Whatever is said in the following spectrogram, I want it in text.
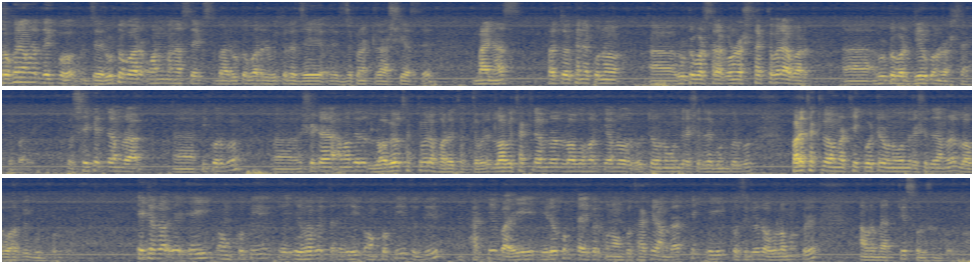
যখন আমরা দেখব যে root over one minus x বা রুট ওভারের ভিতরে যে যে কোনো একটা রাশি আছে মাইনাস হয়তো এখানে কোনো রুট ওভার ছাড়া কোনো রাশি থাকতে পারে, আবার রুট ওভার দিয়েও কোনো রাশি থাকতে পারে। তো সেক্ষেত্রে আমরা কি করব? সেটা আমাদের লবেও থাকতে পারে হরে থাকতে পারে। লবে থাকলে আমরা লব হরকে আমরা ওইটার অনুবন্ধের দ্বারা গুণ করব। হরে থাকলেও আমরা ঠিক ওইটার অনুবন্ধের দ্বারা আমরা লব হরকে গুণ করব। এটা এই অঙ্কটি, এ- এইভাবে এই অঙ্কটি যদি থাকে বা এই এরকম টাইপের কোনো অঙ্ক থাকে, আমরা ঠিক এই প্রসিডিওর অবলম্বন করে আমরা ম্যাথটি সলিউশন করব।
